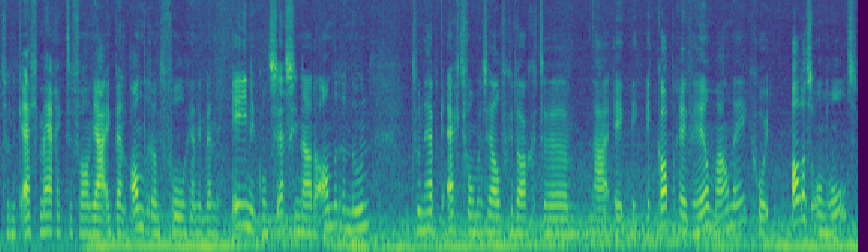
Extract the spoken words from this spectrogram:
toen ik echt merkte van ja, ik ben anderen aan het volgen en ik ben de ene concessie naar de andere doen, toen heb ik echt voor mezelf gedacht, uh, nou, ik, ik, ik kap er even helemaal mee. Ik gooi alles onhold.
